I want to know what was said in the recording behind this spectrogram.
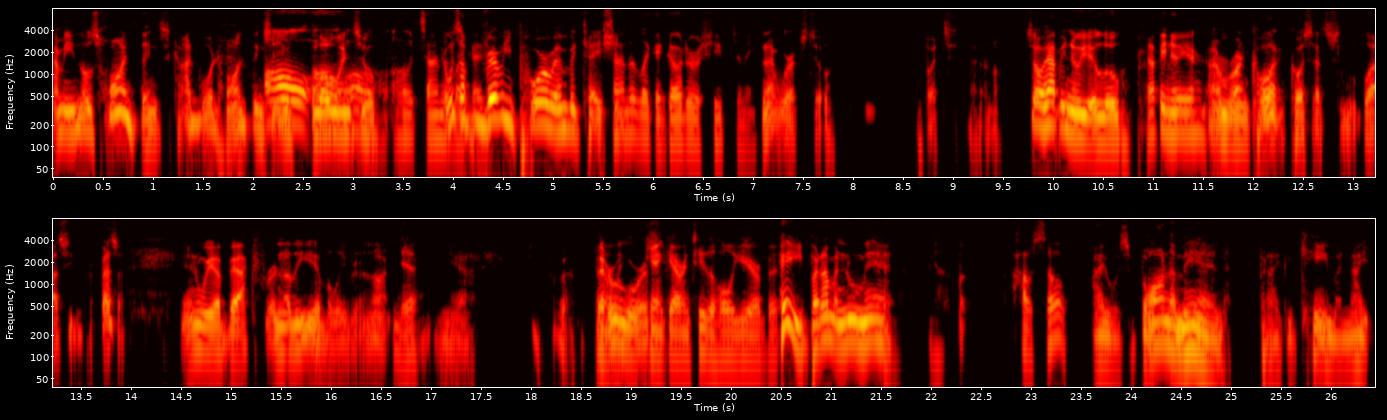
I mean, those horn things, cardboard horn things that you oh, blow oh, into. Oh, oh, it sounded It was like a very poor invitation. sounded like a goat or a sheep to me. That works too. But I don't know. So happy New Year, Lou. Happy New Year. I'm Ron Kolek. Of course, that's Lou Blassie, the professor. And we are back for another year, believe it or not. Yeah. Yeah. For better Well, or worse. Can't guarantee the whole year, but Hey, but I'm a new man. how so? I was born a man, but I became a knight.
